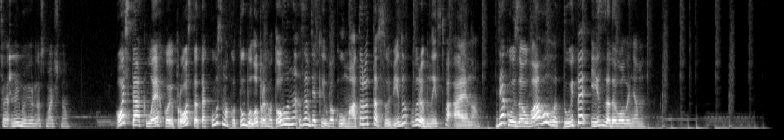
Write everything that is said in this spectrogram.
Це неймовірно смачно. Ось так легко і просто таку смакоту було приготовлено завдяки вакууматору та сувіду виробництва Аено. Дякую за увагу! Готуйте із задоволенням!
